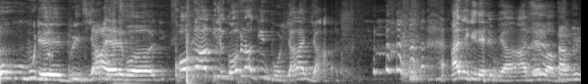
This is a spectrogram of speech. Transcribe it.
oh, bu de Brit ya yani bu. Kom lan gidin, kom lan gidin bu yalan ya. Hadi gidelim ya. Adem baba. Tam bir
